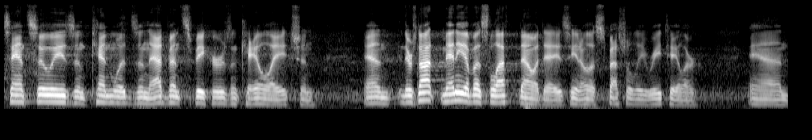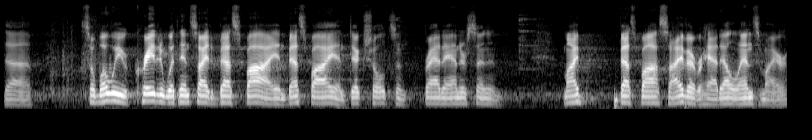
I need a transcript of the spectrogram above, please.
Sansuis and Kenwoods and Advent speakers and KLH. And, and there's not many of us left nowadays, you know, a specialty retailer. And uh, so what we created with inside Best Buy, and Best Buy and Dick Schulze and Brad Anderson and my best boss I've ever had, Al Lenzmeier,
